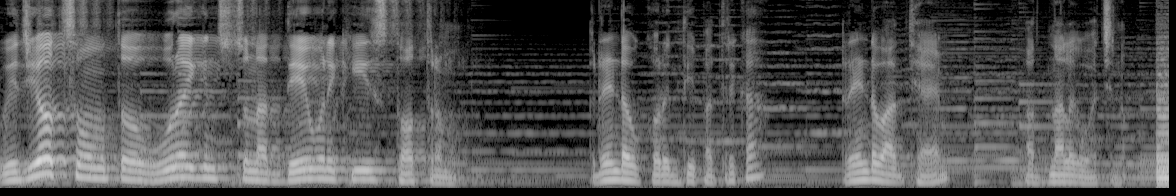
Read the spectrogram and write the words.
విజయోత్సవంతో ఊరేగించుచున్న దేవునికి స్తోత్రము. రెండవ కొరింతి పత్రిక రెండవ అధ్యాయం పద్నాలుగు వచనం.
